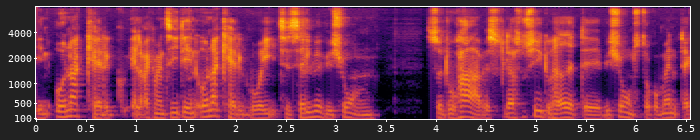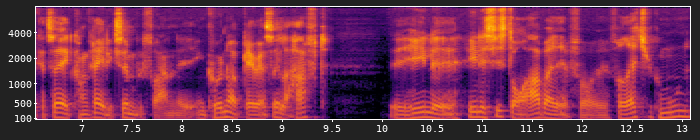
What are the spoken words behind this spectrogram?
en underkategori, eller hvad kan man sige, det er en underkategori til selve visionen. Så du har, hvis, lad os sige, du havde et øh, visionsdokument, jeg kan tage et konkret eksempel fra en, øh, en kundeopgave, jeg selv har haft. Øh, hele, hele sidste år arbejdede jeg for øh, Fredericia Kommune,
